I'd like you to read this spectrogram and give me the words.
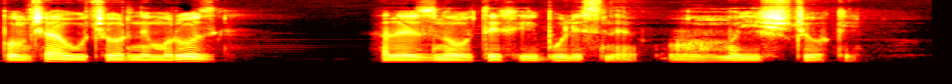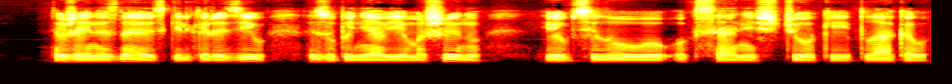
помчав у чорний мороз, але знову тихе і болісне. О, мої щоки. Вже й не знаю, скільки разів зупиняв я машину і обціловував Оксані щоки і плакав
